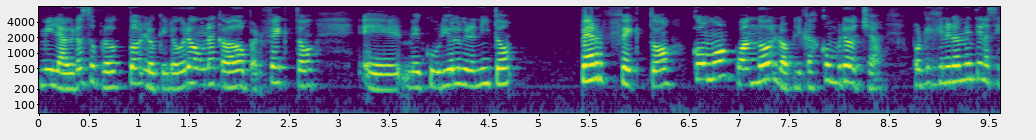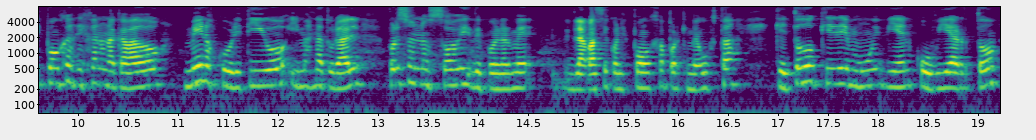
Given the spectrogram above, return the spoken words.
milagroso producto lo que logró, un acabado perfecto. Eh, me cubrió el granito perfecto como cuando lo aplicas con brocha porque generalmente las esponjas dejan un acabado menos cubritivo y más natural por eso no soy de ponerme la base con esponja porque me gusta que todo quede muy bien cubierto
